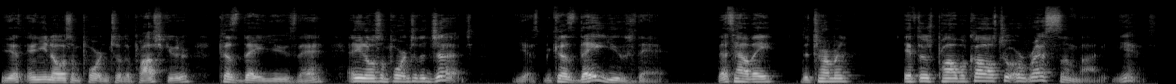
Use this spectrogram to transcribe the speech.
Yes. And you know it's important to the prosecutor because they use that. And you know it's important to the judge. Yes, because they use that. That's how they determine if there's probable cause to arrest somebody. Yes.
